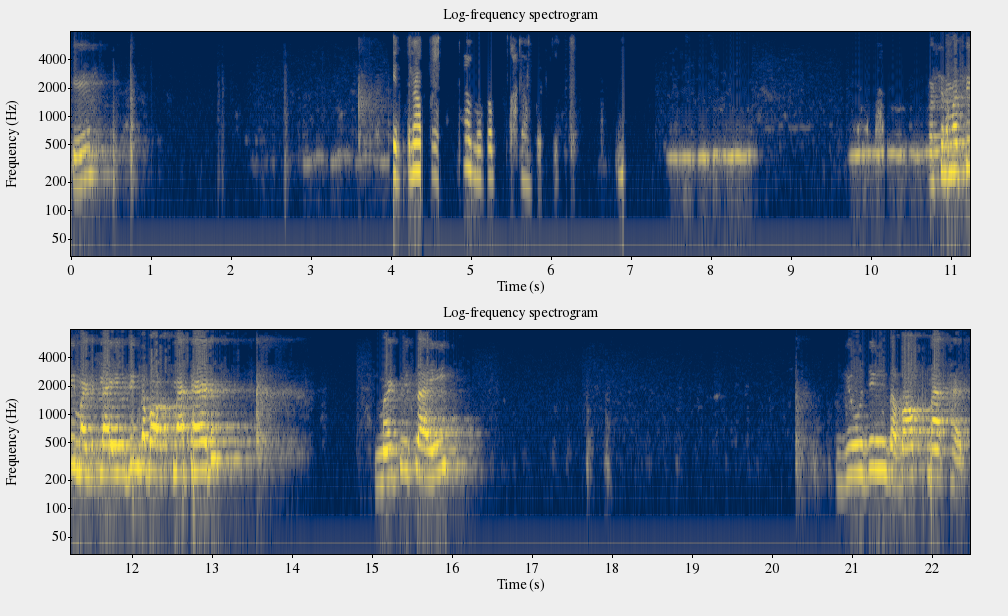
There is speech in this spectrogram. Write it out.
ओके। कितना खत्म हो गया question number three multiply using the box method multiply using the box method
